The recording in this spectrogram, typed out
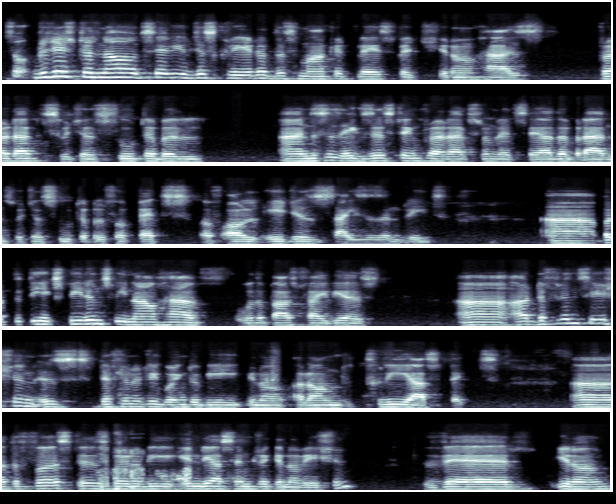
So Brijesh, till now, I'd say we've just created this marketplace which you know has products which are suitable, and this is existing products from let's say other brands which are suitable for pets of all ages, sizes, and breeds. Uh, but with the experience we now have over the past five years, uh, our differentiation is definitely going to be you know around three aspects. Uh, the first is going to be India-centric innovation, where you know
